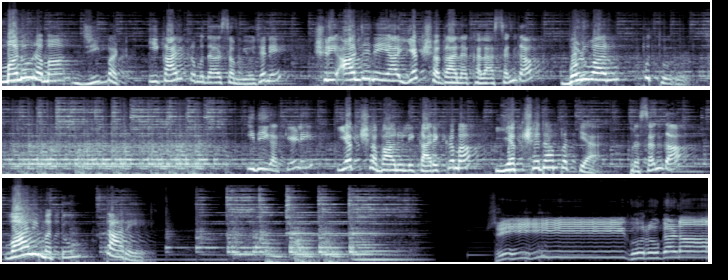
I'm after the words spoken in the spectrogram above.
ಮನೋರಮಾ ಜಿ ಭಟ್ ಈ ಕಾರ್ಯಕ್ರಮದ ಸಂಯೋಜನೆ ಶ್ರೀ ಆಂಜನೇಯ ಯಕ್ಷಗಾನ ಕಲಾ ಸಂಘ, ಬಳುವಾರು, ಪುತ್ತೂರು. ಇದೀಗ ಕೇಳಿ ಯಕ್ಷ ಬಾನುಲಿ ಕಾರ್ಯಕ್ರಮ ಯಕ್ಷ ದಾಂಪತ್ಯ ಪ್ರಸಂಗ ವಾಲಿ ಮತ್ತು ತಾರೆ. ಶ್ರೀ ಗುರುಗಣಾಧಿಪತಯೇ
